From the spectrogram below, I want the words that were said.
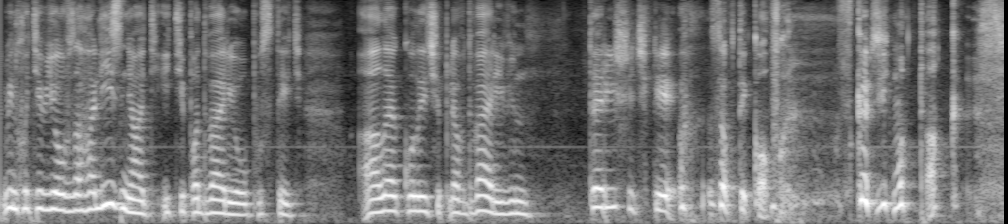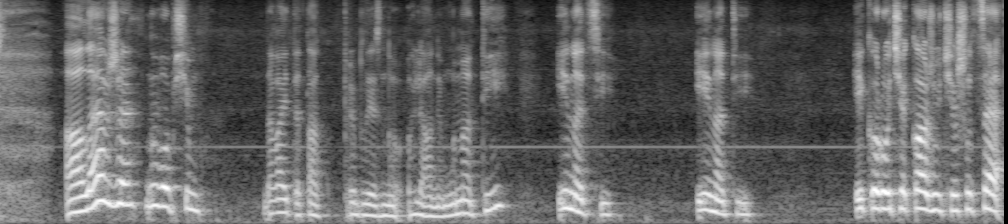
він хотів його взагалі зняти і типу, двері опустити. Але коли чіпляв двері, він трішечки завтикав, скажімо так. Але вже, ну, в общем, давайте так приблизно глянемо на ті і на ці, і на ті. І, коротше кажучи, що це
